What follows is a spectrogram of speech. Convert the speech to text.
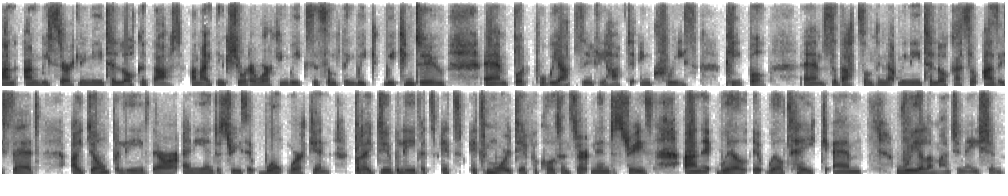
and and we certainly need to look at that. And I think shorter working weeks is something we we can do, um, but but we absolutely have to increase people, um, so that's something that we need to look at. So as I said, I don't believe there are any industries it won't work in, but I do believe it's it's it's more difficult in certain industries, and it will it will take um, real imagination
